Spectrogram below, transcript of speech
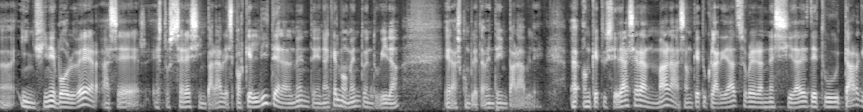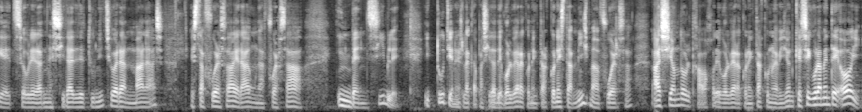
uh, volver a ser estos seres imparables. Porque literalmente en aquel momento en tu vida eras completamente imparable. Eh, aunque tus ideas eran malas, aunque tu claridad sobre las necesidades de tu target, sobre las necesidades de tu nicho eran malas, esta fuerza era una fuerza invencible. Y tú tienes la capacidad de volver a conectar con esta misma fuerza, haciendo el trabajo de volver a conectar con una visión que seguramente hoy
